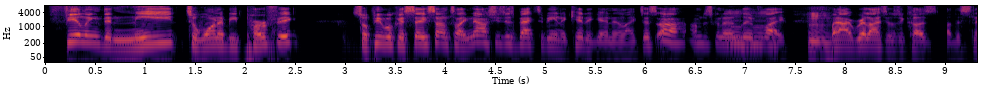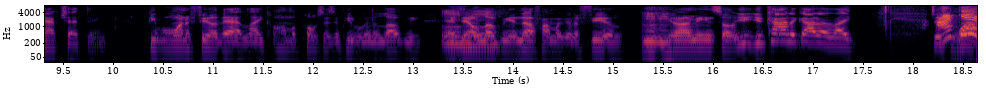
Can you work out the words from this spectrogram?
feeling the need to want to be perfect so people could say something to like now she's just back to being a kid again and like just ah i'm just gonna live Mhm. life Mhm. but i realized it was because of the snapchat thing people want to feel that like oh i'm gonna post this and people are gonna love me and if they don't love me enough how am i gonna feel Mhm. you know what i mean so you, you kind of gotta like just I get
